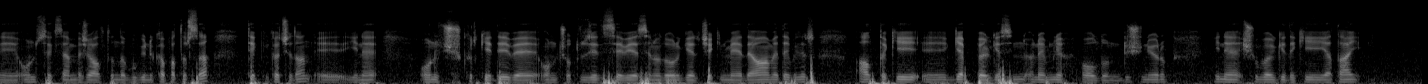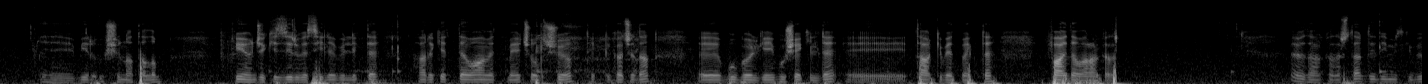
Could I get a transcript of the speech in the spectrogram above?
e, 13.85 altında bugünü kapatırsa teknik açıdan e, yine 13.47 ve 13.37 seviyesine doğru geri çekilmeye devam edebilir. Alttaki e, gap bölgesinin önemli olduğunu düşünüyorum. Yine şu bölgedeki yatay e, bir ışın atalım. Bir önceki zirvesiyle birlikte hareket devam etmeye çalışıyor teknik açıdan. E, bu bölgeyi bu şekilde e, takip etmekte fayda var arkadaşlar. Evet arkadaşlar dediğimiz gibi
